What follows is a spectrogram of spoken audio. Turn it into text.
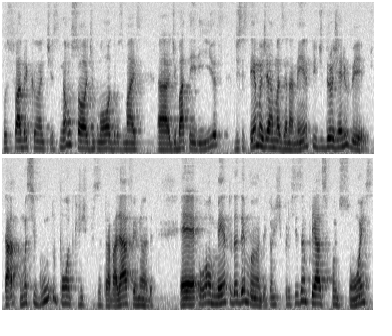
os fabricantes não só de módulos, mas uh, de baterias, de sistemas de armazenamento e de hidrogênio verde. Tá? Um segundo ponto que a gente precisa trabalhar, Fernanda, é o aumento da demanda. Então, a gente precisa ampliar as condições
